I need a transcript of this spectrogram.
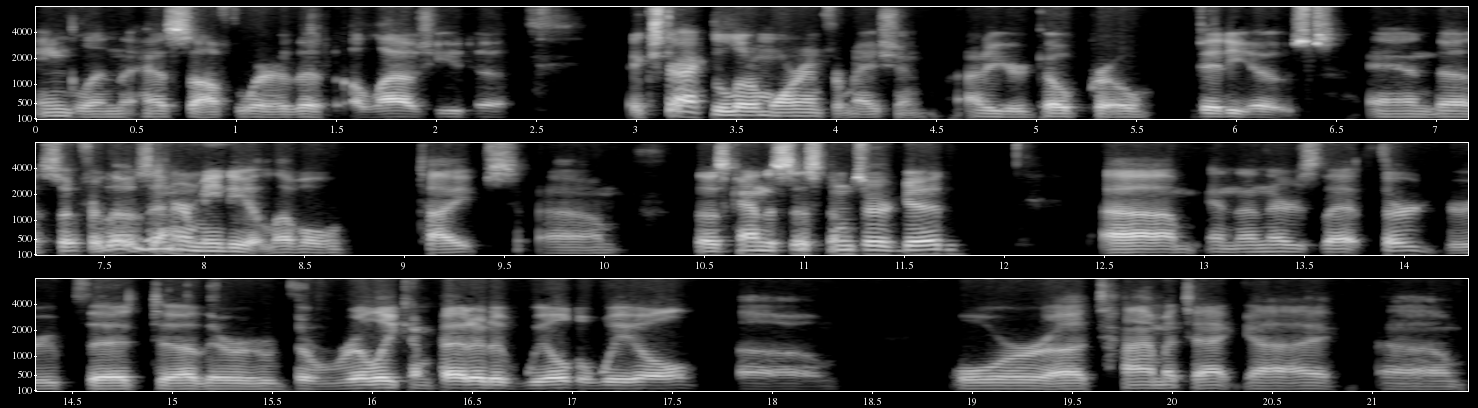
England that has software that allows you to extract a little more information out of your GoPro videos. And uh, so for those intermediate level types, um, those kind of systems are good. Um, and then there's that third group that uh, they're the really competitive wheel to wheel or time attack guy, um,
